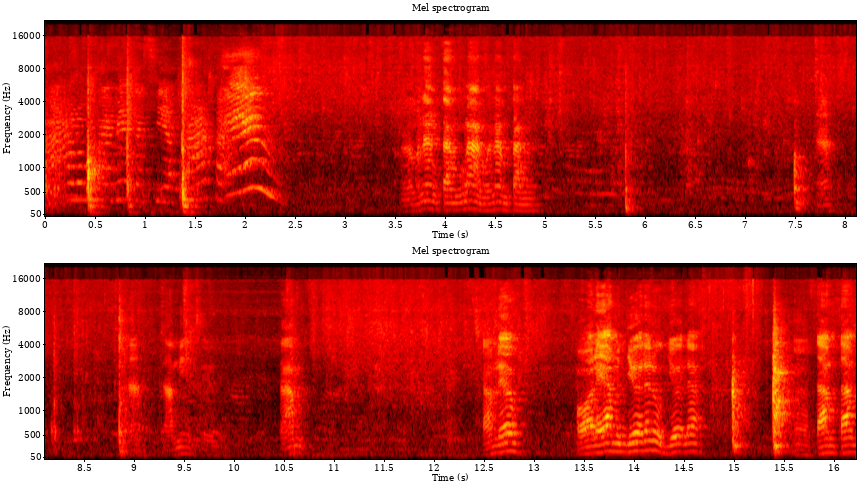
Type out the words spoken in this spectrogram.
ป้าเอาลงไปแม่จะเสียบป้าค่ะ เอามานั่ งตังล่างมาน้ำตังนะนะตามนี่เออตามตามเร็วพอแล้วมันเยอะแล้วลูกเยอะแล้วตามตาม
